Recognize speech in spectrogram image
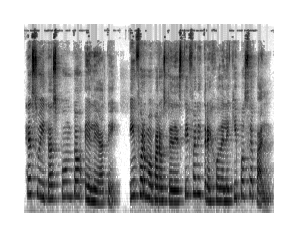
jesuitas.lat. Informó para ustedes Stephanie Trejo del equipo CEPAL.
